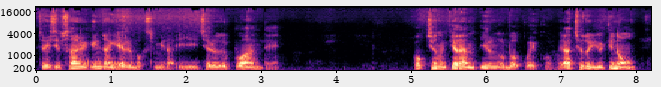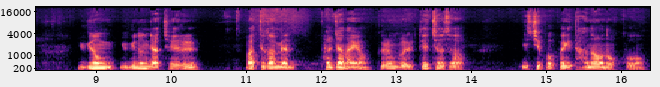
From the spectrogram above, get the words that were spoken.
저희 집 사람이 굉장히 애를 먹습니다. 이 재료들 구하는데 꼭 저는 계란 이런 걸 먹고 있고 야채도 유기농 유기농 유기농 야채를 마트 가면 팔잖아요. 그런 걸 데쳐서 이 지퍼백에 다 넣어 놓고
